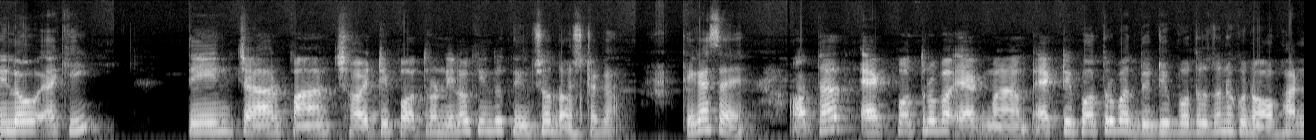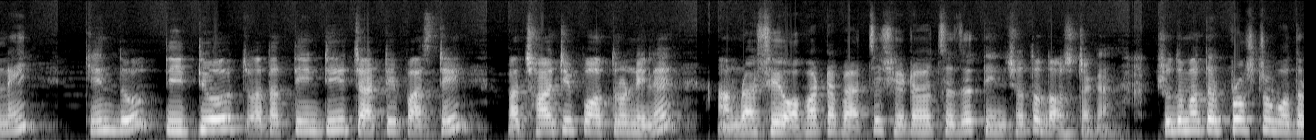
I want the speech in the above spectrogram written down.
নিলেও একই। তিন, চার, পাঁচ, ছয়টি পত্র নিলেও কিন্তু তিনশো দশ টাকা। ঠিক আছে? অর্থাৎ এক পত্র বা এক একটি পত্র বা দুটি পত্রের জন্য কোনো অফার নেই। কিন্তু তৃতীয়, অর্থাৎ তিনটি, চারটি, পাঁচটি বা ছয়টি পত্র নিলে আমরা সেই অফারটা পাচ্ছি, সেটা হচ্ছে যে তিনশত দশ টাকা। শুধুমাত্র প্রশ্নপত্র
